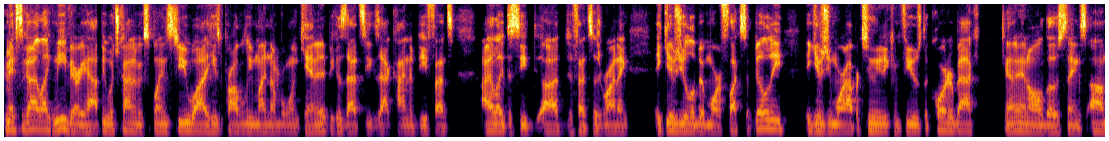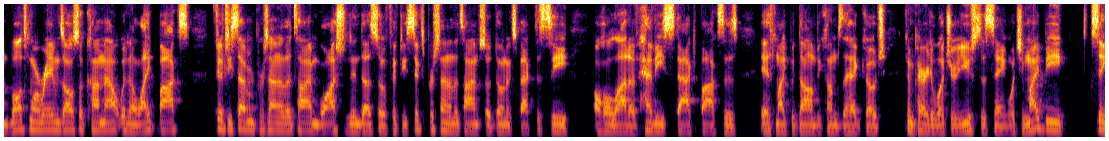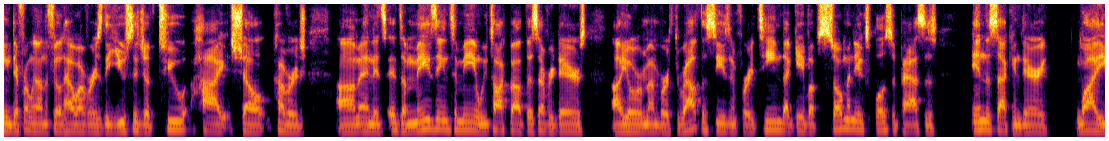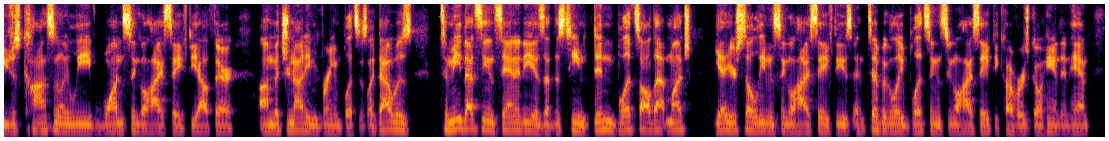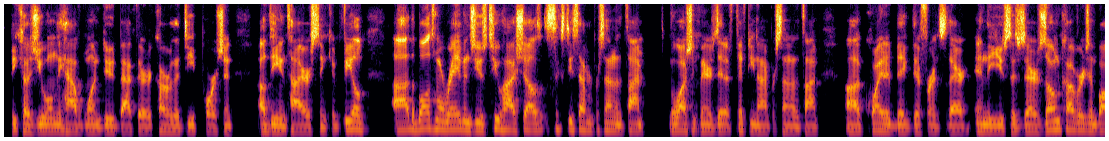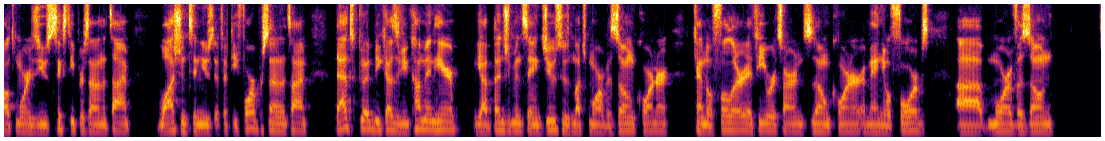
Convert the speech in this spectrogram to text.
makes a guy like me very happy, which kind of explains to you why he's probably my number one candidate because that's the exact kind of defense I like to see uh, defenses running. It gives you a little bit more flexibility, it gives you more opportunity to confuse the quarterback and, and all those things. Um, Baltimore Ravens also come out with a light box 57% of the time. Washington does so 56% of the time. So don't expect to see a whole lot of heavy stacked boxes if Mike Macdonald becomes the head coach compared to what you're used to seeing. What you might be seeing differently on the field, however, is the usage of two high shell coverage Um, and it's it's amazing to me, and we talk about this every day. Uh, you'll remember throughout the season for a team that gave up so many explosive passes in the secondary, why you just constantly leave one single high safety out there, um, but you're not even bringing blitzes. Like that was to me, that's the insanity is that this team didn't blitz all that much. Yet you're still leaving single high safeties, and typically blitzing and single high safety coverage go hand in hand because you only have one dude back there to cover the deep portion of the entire sinking field. Uh, the Baltimore Ravens used two high shells 67% of the time. The Washington Commanders did it 59% of the time. Uh, quite a big difference there in the usage there. Zone coverage in Baltimore is used 60% of the time. Washington used it 54% of the time. That's good because if you come in here, you got Benjamin St-Juste, who's much more of a zone corner. Kendall Fuller, if he returns zone corner. Emmanuel Forbes, uh, more of a zone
